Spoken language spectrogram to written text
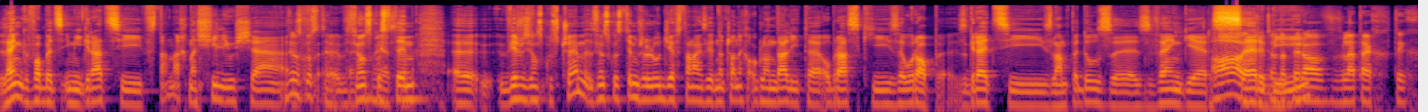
lęk wobec imigracji w Stanach nasilił się w związku z tym. W tak, związku tak, z tym wiesz w związku z czym? W związku z tym, że ludzie w Stanach Zjednoczonych oglądali te obrazki z Europy, z Grecji, z Lampeduzy, z Węgier, o, z Serbii. to dopiero w latach tych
